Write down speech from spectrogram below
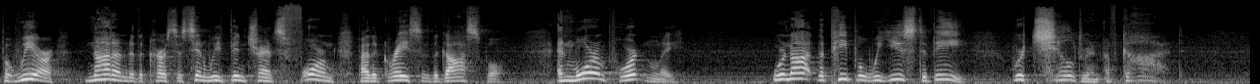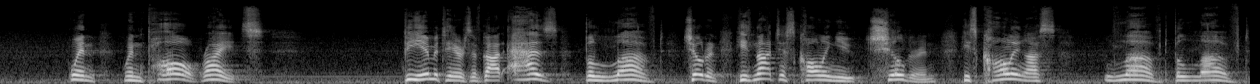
But we are not under the curse of sin. We've been transformed by the grace of the gospel. And more importantly, we're not the people we used to be. We're children of God. When, when Paul writes, be imitators of God as beloved children, he's not just calling you children, he's calling us loved, beloved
